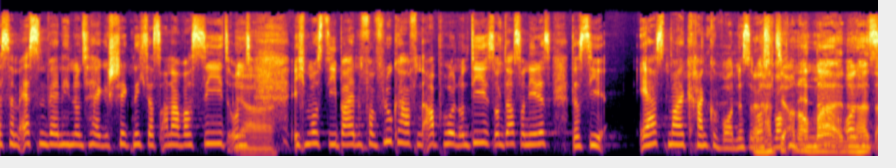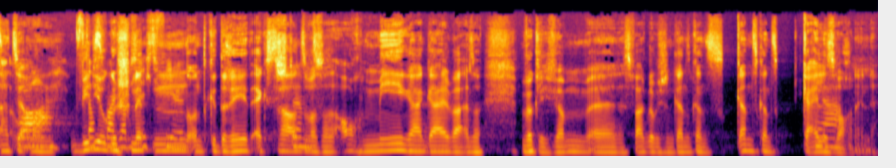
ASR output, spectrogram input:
SMSen werden hin und her geschickt, nicht, dass Anna was sieht. Und ich muss die beiden vom Flughafen abholen und dies und das und jenes, dass sie erstmal krank geworden ist Dann übers hat sie auch Wochenende. noch mal, dann und, hat, hat sie auch noch ein boah, Video war, geschnitten und gedreht extra und Stimmt. sowas, was auch mega geil war. Also wirklich, wir haben, äh, das war glaube ich ein ganz, ganz, ganz, ganz geiles Ja. Wochenende.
